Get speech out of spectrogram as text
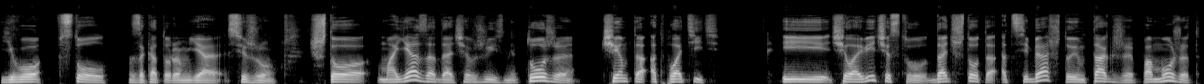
его в стол за которым я сижу, что моя задача в жизни тоже чем-то отплатить и человечеству дать что-то от себя, что им также поможет,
